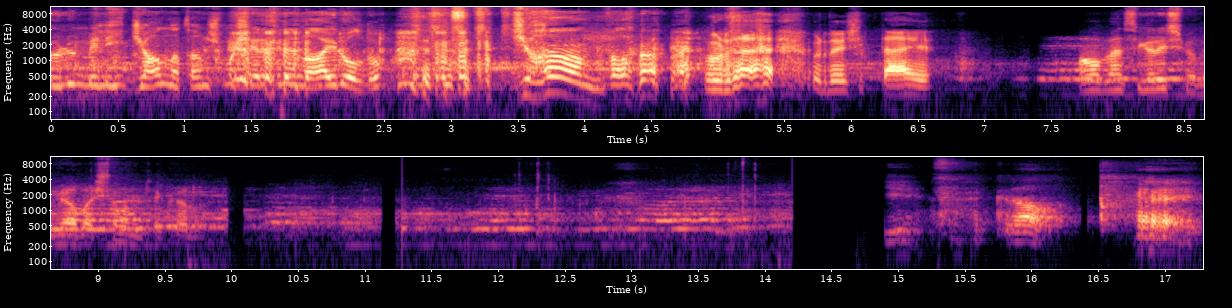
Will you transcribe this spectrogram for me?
Ölüm meleği Cihan'la tanışma şerefine nail oldum. Cihan falan. Burada burada ışık daha iyi. Ama ben sigara içmiyordum ya. Başlamadım tekrardan. Hey.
